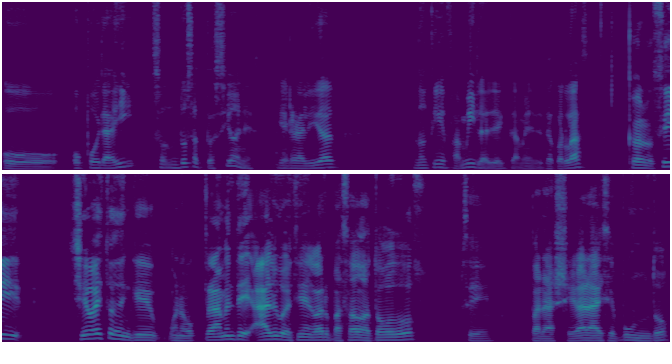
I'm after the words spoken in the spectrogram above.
o, o por ahí son dos actuaciones y en realidad no tiene familia directamente, ¿te acordás? Claro, sí. Lleva esto en que, bueno, claramente algo les tiene que haber pasado a todos Sí. para llegar a ese punto.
